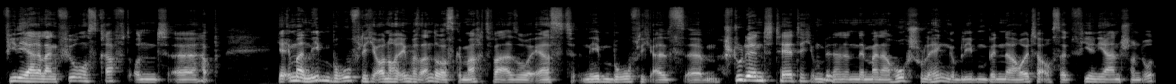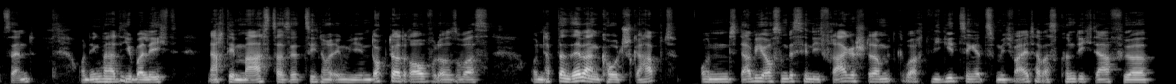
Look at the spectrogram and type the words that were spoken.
viele Jahre lang Führungskraft und äh, habe ja immer nebenberuflich auch noch irgendwas anderes gemacht, war also erst nebenberuflich als ähm, Student tätig und bin dann in meiner Hochschule hängen geblieben, bin da heute auch seit vielen Jahren schon Dozent. Und irgendwann hatte ich überlegt, nach dem Master setze ich noch irgendwie einen Doktor drauf oder sowas und habe dann selber einen Coach gehabt. Und da habe ich auch so ein bisschen die Fragestellung mitgebracht, wie geht's denn jetzt für mich weiter? Was könnte ich da für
